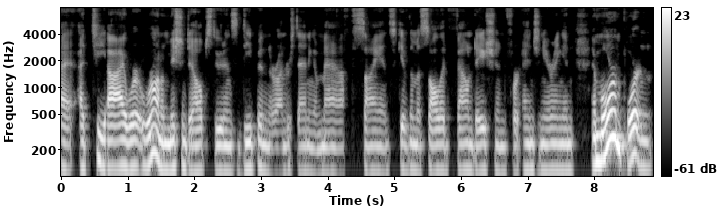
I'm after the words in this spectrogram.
at, at TI we're we're on a mission to help students deepen their understanding of math, science, give them a solid foundation for engineering, and and more important,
